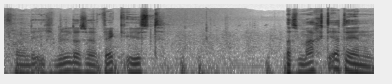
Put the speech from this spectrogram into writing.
Freunde, ich will, dass er weg ist. Was macht er denn?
